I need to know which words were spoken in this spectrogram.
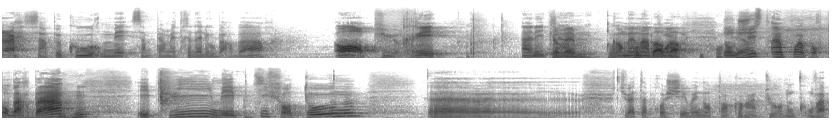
ah, c'est un peu court, mais ça me permettrait d'aller au barbare. Oh, purée Allez, Quand tiens, même. Quand même un point. Donc cher. juste un point pour ton barbare. Mhm. Et puis mes petits fantômes, euh, tu vas t'approcher. Ouais, non, t'as encore un tour. Donc on va,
